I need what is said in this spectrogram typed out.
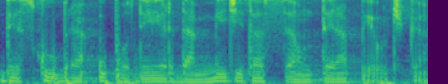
Descubra o poder da meditação terapêutica.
